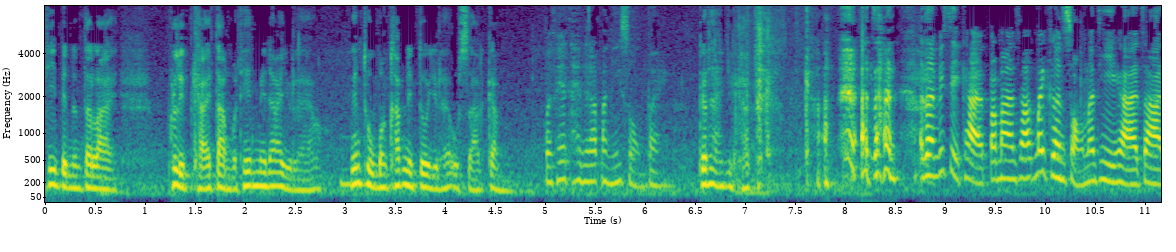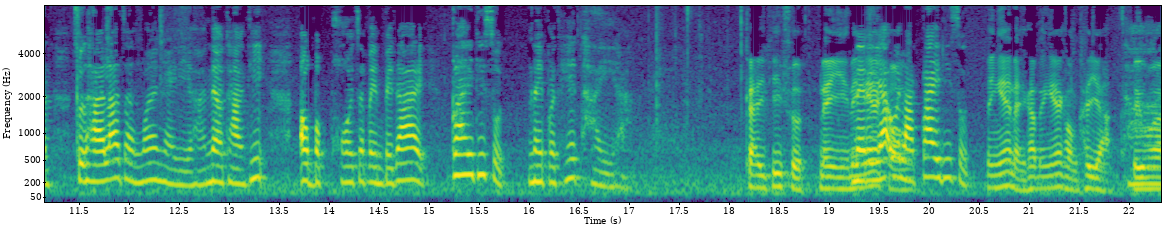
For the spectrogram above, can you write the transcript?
ที่เป็นอันตรายผลิตขายต่างประเทศไม่ได้อยู่แล้วงั้นถูกบังคับในตัวอยู่แล้วอุตสาหกรรม ประเทศไทยได้รับอันนี้ส่งส์ไป ก็ได้ดีครับค่ะ อาจารย์อาจารย์พิสิทธิ์ค่ะ ประมาณสักไม่เกิน 2 นาทีค่ะอาจารย์สุดท้ายแล้วอาจารย์ว่ายังไงดีคะแนวทางที่เอาแบบพอจะเป็นไปได้ใกล้ที่สุดในประเทศไทยค่ะ ใกล้ที่สุดในในระยะแง่ของเวลาใกล้ที่สุด ในแง่ไหนครับในแง่ของขยะใช่หรือว่า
